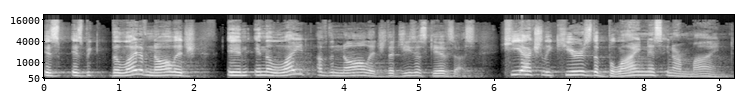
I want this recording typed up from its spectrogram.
is, is the light of knowledge in, in the light of the knowledge that Jesus gives us, he actually cures the blindness in our mind.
